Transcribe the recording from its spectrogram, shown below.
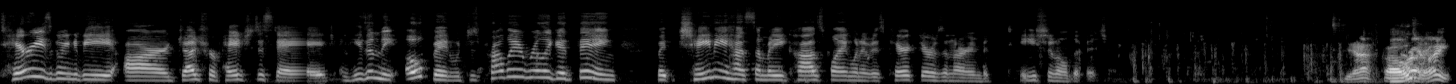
Terry is going to be our judge for Page to Stage, and he's in the open, which is probably a really good thing. But Chaney has somebody cosplaying one of his characters in our invitational division. Yeah, oh, that's right.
